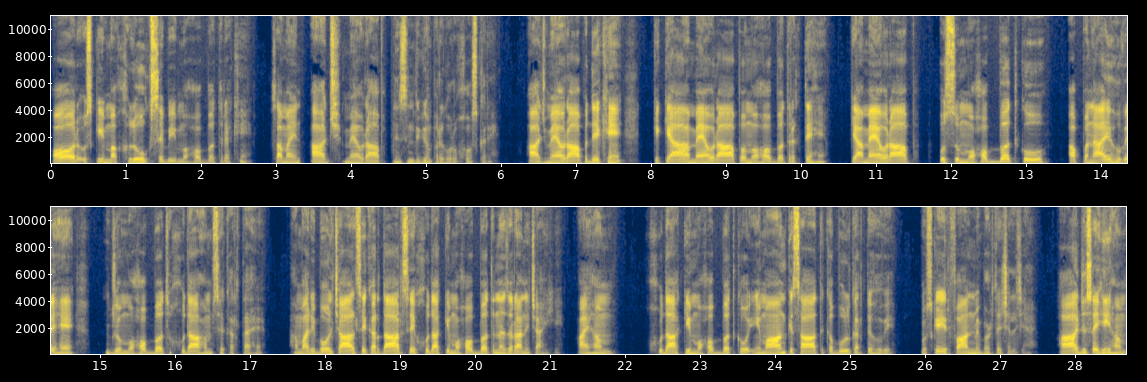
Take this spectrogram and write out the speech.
اور اس کی مخلوق سے بھی محبت رکھیں۔ سامعین، آج میں اور آپ اپنی زندگیوں پر غور و خوص کریں۔ آج میں اور آپ دیکھیں کہ کیا میں اور آپ محبت رکھتے ہیں۔ کیا میں اور آپ اس محبت کو اپنائے ہوئے ہیں جو محبت خدا ہم سے کرتا ہے۔ ہماری بول چال سے، کردار سے خدا کی محبت نظر آنی چاہیے۔ آئے ہم خدا کی محبت کو ایمان کے ساتھ قبول کرتے ہوئے اس کے عرفان میں بڑھتے چلے جائیں۔ آج سے ہی ہم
